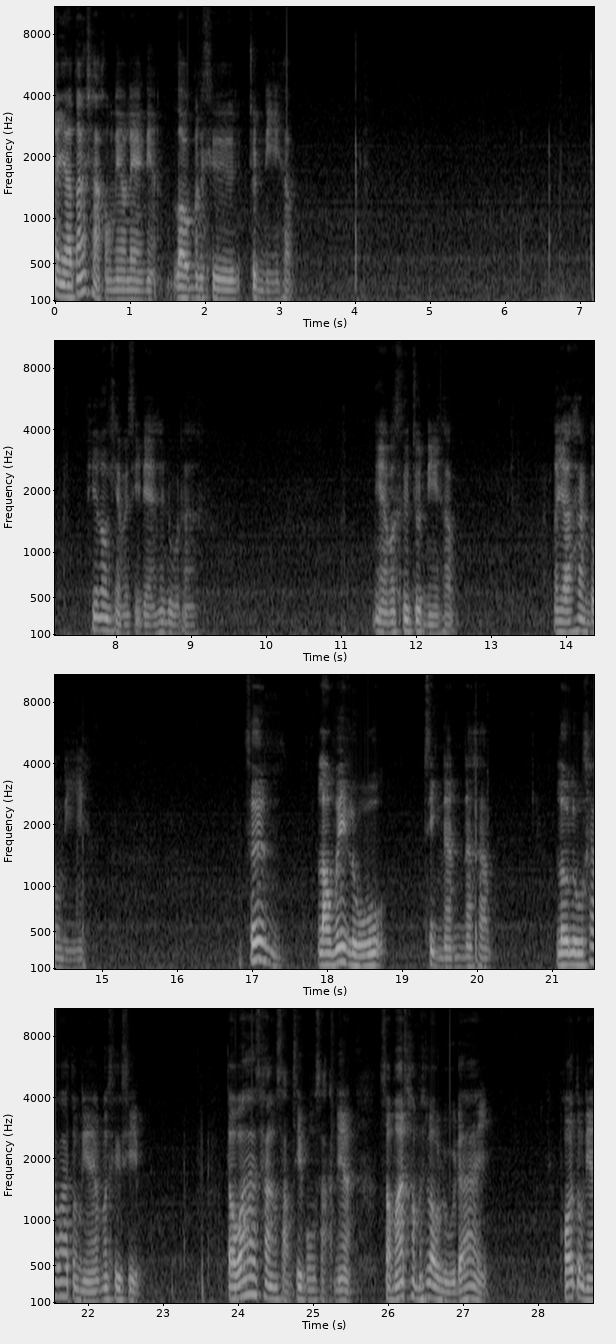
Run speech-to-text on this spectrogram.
ระยะตั้งฉากของแนวแรงเนี่ย เรามันคือจุดนี้ครับ พี่ลองเขียนเป็นสีแดงให้ดูนะ เนี่ยมันคือจุดนี้ครับ ระยะทางตรงนี้ ซึ่งเราไม่รู้สิ่งนั้นนะครับ เรารู้แค่ว่าตรงนี้มันคือสิบแต่ว่าทางสามสิบองศาเนี่ย สามารถทำให้เรารู้ได้ เพราะตรงนี้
